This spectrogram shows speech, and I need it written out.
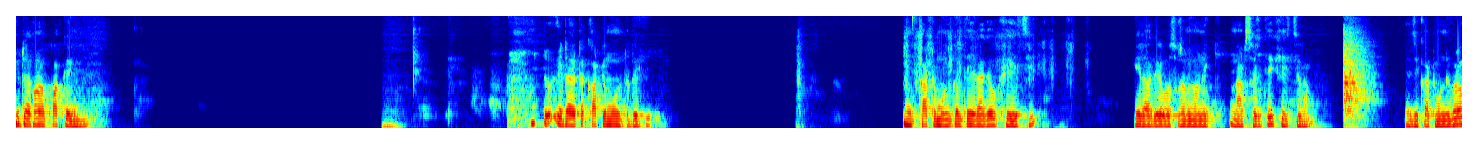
এটা এখনও পাকেনি। তো এটা একটা কাটিমুনটা দেখি। কাটিমুন কিন্তু এর আগেও খেয়েছি। এর আগের বছর আমি অনেক নার্সারিতে খেয়েছিলাম। এই যে কাটিমুনিগুলো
